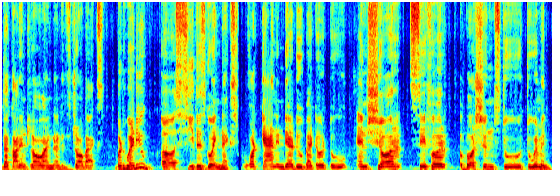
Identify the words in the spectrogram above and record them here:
the current law and, and its drawbacks, but where do you uh, see this going next? What can India do better to ensure safer abortions to to women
